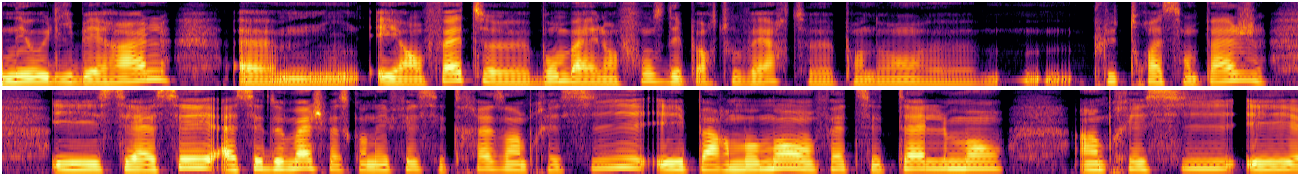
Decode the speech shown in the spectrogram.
néolibéral. et en fait, bon, bah, elle enfonce des portes ouvertes pendant plus de 300 pages. Et c'est assez, dommage parce qu'en effet, c'est très imprécis. Et par moments, en fait, c'est tellement imprécis et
